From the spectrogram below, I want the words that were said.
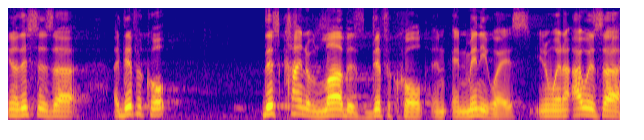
You know, this is a, a difficult, this kind of love is difficult in, in many ways. You know, when I was, uh,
